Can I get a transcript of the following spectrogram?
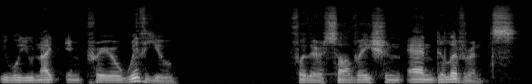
We will unite in prayer with you for their salvation and deliverance.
